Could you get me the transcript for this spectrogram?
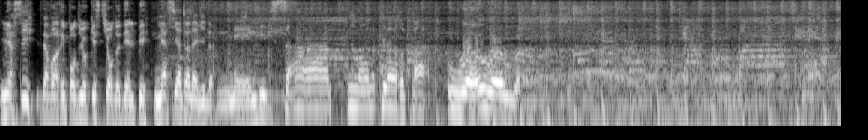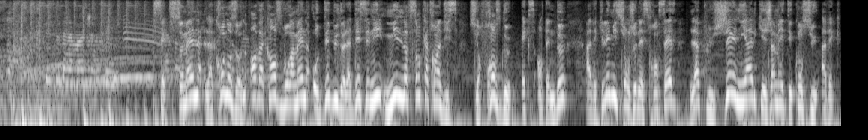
merci d'avoir répondu aux questions de DLP. Merci à toi, David. Mélissa, non, ne pleure pas. Wow, wow, wow. Cette semaine, la chronozone en vacances vous ramène au début de la décennie 1990 sur France 2, ex-antenne 2, avec l'émission jeunesse française la plus géniale qui ait jamais été conçue avec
